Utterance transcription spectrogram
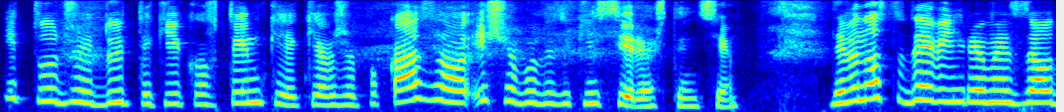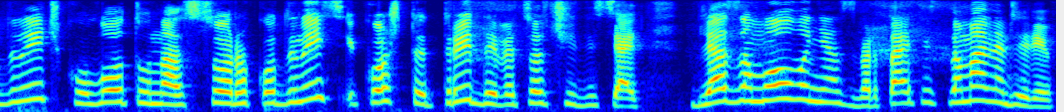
І тут же йдуть такі ковтинки, як я вже показувала, і ще будуть такі сірі штанці. 99 гривень за одиничку, лот у нас 40 одиниць і коштує 3 960. Для замовлення звертайтесь до менеджерів.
